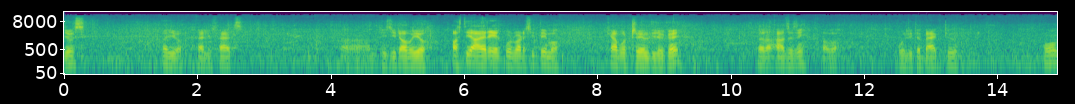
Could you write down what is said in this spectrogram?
जोस् यो हेलिफ्याक्स भिजिट अब यो अस्ति आएर एयरपोर्टबाट सिधै म क्याबो ट्रेलतिर गएँ। तर आज चाहिँ अब भोलि त ब्याक टु होम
